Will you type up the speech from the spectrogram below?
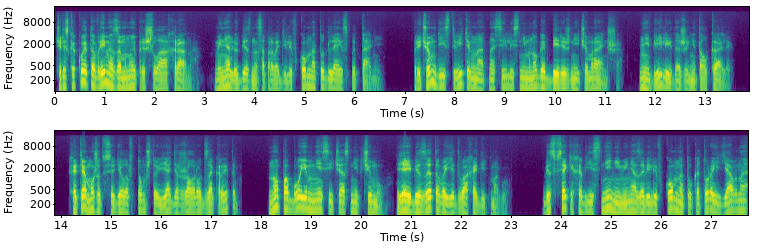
Через какое-то время за мной пришла охрана. Меня любезно сопроводили в комнату для испытаний. Причем действительно относились немного бережнее, чем раньше. Не били и даже не толкали. Хотя, может, все дело в том, что я держал рот закрытым. Но побои мне сейчас ни к чему. Я и без этого едва ходить могу. Без всяких объяснений меня завели в комнату, которой явно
